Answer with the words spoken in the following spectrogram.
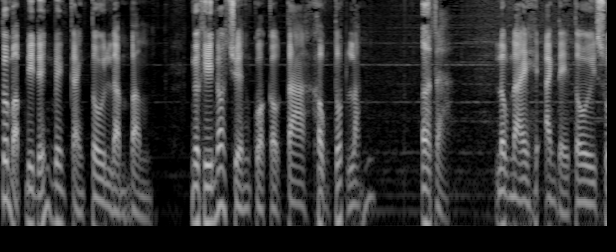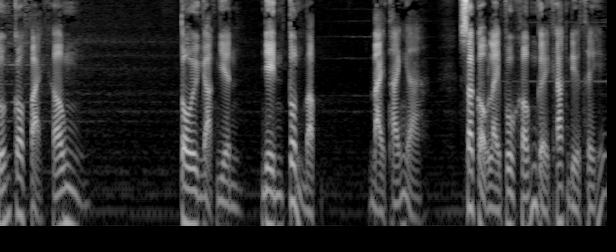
Tôi mập đi đến bên cạnh tôi lầm bầm Người khí nói chuyện của cậu ta không tốt lắm. Ơ à Lúc này anh để tôi xuống có phải không? Tôi ngạc nhiên Nhìn tôn mập. Đại thánh à Sao cậu lại vu khống người khác như thế?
